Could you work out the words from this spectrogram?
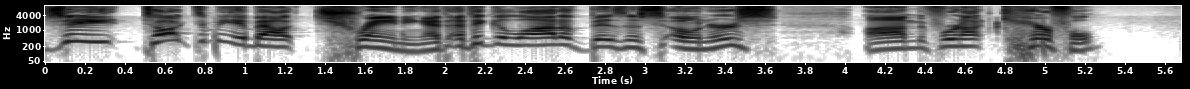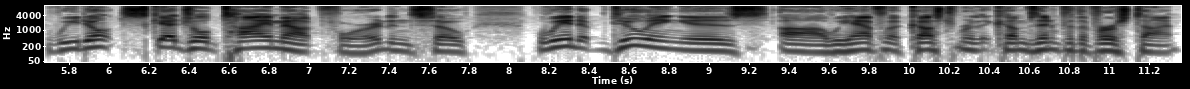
Z, talk to me about training. I, I think a lot of business owners, um, if we're not careful, we don't schedule time out for it. And so what we end up doing is uh, we have a customer that comes in for the first time,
